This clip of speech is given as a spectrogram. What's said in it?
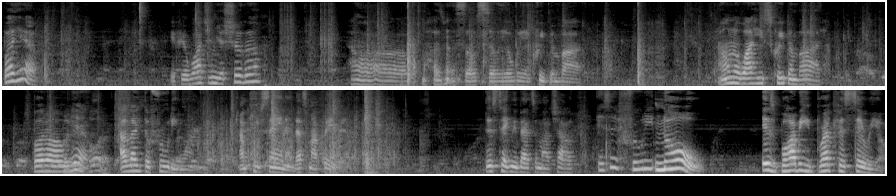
But yeah, if you're watching your sugar, uh, my husband is so silly over here creeping by. I don't know why he's creeping by. But um, yeah, I like the fruity one. I'm keep saying that. That's my favorite. This take me back to my child. Is it fruity? No is Barbie breakfast cereal.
